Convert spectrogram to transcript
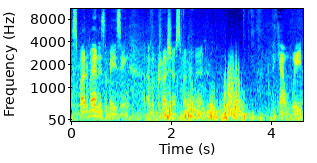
Spider-Man is amazing. I have a crush on Spider-Man. I can't wait.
